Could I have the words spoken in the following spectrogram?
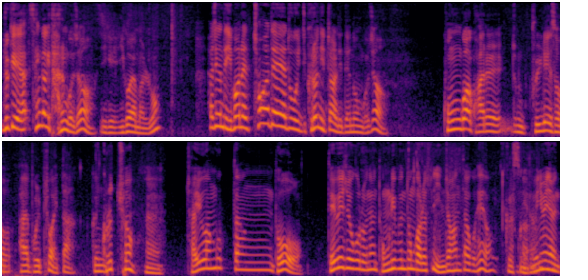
이렇게 생각이 다른 거죠. 이게 이거야말로. 사실 근데 이번에 청와대도 그런 입장을 내놓은 거죠. 공과 과를 좀 분리해서 볼 필요가 있다. 그건... 그렇죠. 네. 자유한국당도 대외적으로는 독립운동가로서는 인정한다고 해요. 그렇습니다. 그러니까 왜냐면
